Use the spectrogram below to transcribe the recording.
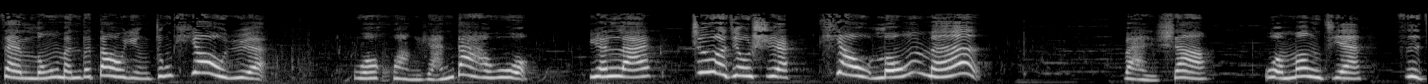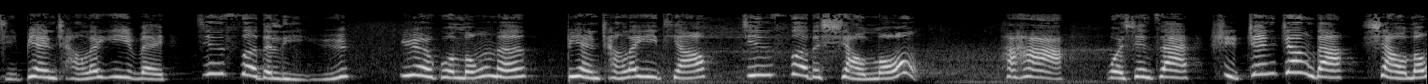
在龙门的倒影中跳跃。我恍然大悟，原来这就是跳龙门。晚上，我梦见自己变成了一尾金色的鲤鱼。越过龙门，变成了一条金色的小龙，哈哈！我现在是真正的小龙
